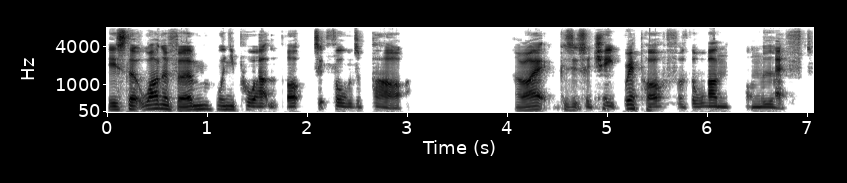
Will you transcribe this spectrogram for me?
is that one of them, when you pull out the box, it falls apart. All right, because it's a cheap rip-off of the one on the left.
